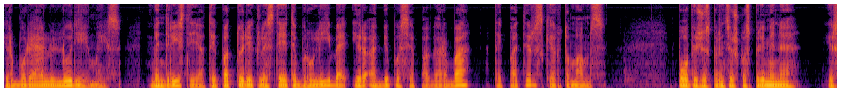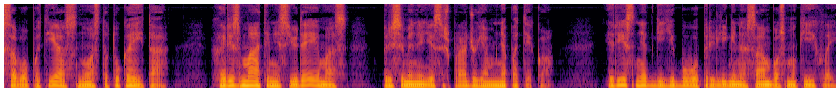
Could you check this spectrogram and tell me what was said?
ir burelių liūdėjimais. Bendrystėje taip pat turi klestėti brolybė ir abipusė pagarba, taip pat ir skirtumams. Popiežius Pranciškus priminė ir savo paties nuostatų kaitą. Charizmatinis judėjimas, prisiminė jis iš pradžių jam nepatiko. Ir jis netgi jį buvo prilyginęs sambos mokyklai.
